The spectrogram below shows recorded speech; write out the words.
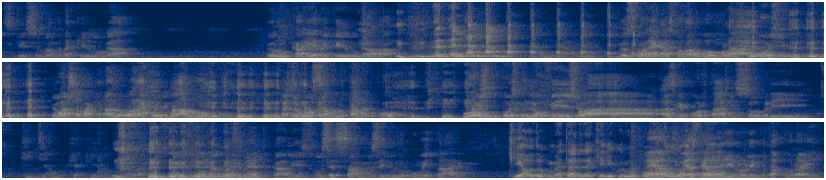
Esqueci o nome daquele lugar. Eu não caía naquele lugar lá. Eu não caía. Meus colegas falavam, vamos lá, hoje. Eu achava que era uma coisa de maluco, mas eu gostava do Tarancon. Hoje, depois quando eu vejo a- a- as reportagens sobre. Que diabo que é aquele lugar lá? Você sabe, você viu o documentário? Que é o documentário daquele grupo. É, eu tive até o né? livro, o livro tá por aí.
